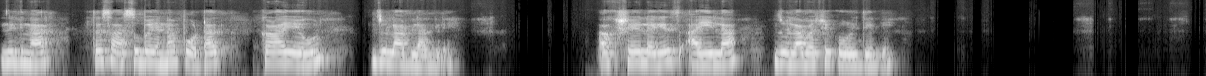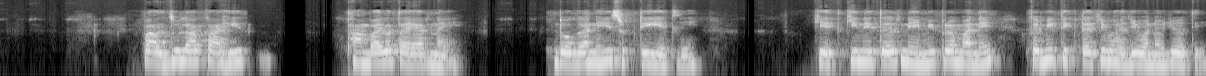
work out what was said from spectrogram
निघणार तर सासूबाईंना पोटात कळा येऊन जुलाब लागले. अक्षय लगेच आईला जुलाबाची गोळी दिली. बाजूला काही थांबायला तयार नाही. दोघांनीही सुट्टी घेतली. केतकीने तर नेहमीप्रमाणे कमी तिखटाची भाजी बनवली होती.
